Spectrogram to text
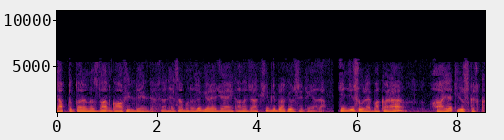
yaptıklarınızdan gafil değildir. Sen hesabınızı görecek, alacak. Şimdi bırakıyor sizi dünyada. İkinci sure Bakara ayet 140.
